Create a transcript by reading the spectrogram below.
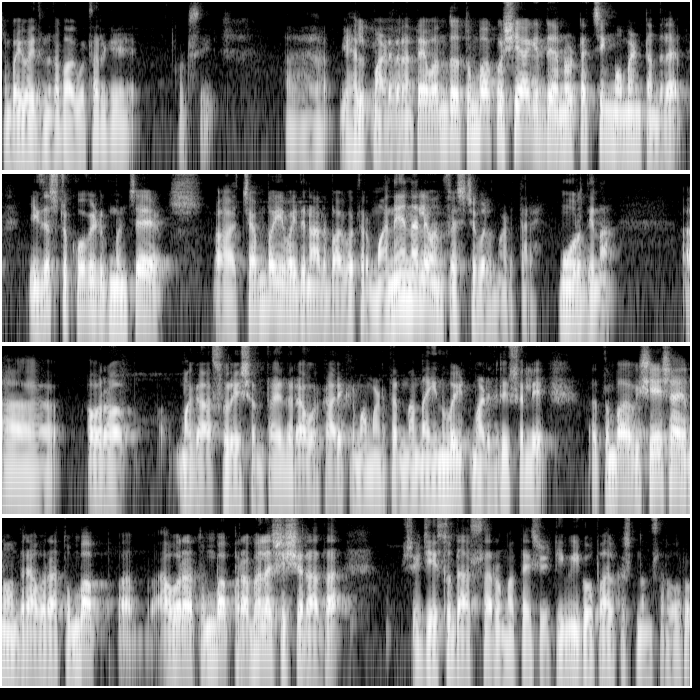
ಚಂಬೈ ವೈದ್ಯನಾಥ ಭಾಗವತರಿಗೆ ಕೊಡಿಸಿ ಹೆಲ್ಪ್ ಮಾಡಿದ್ರಂತೆ. ಒಂದು ತುಂಬ ಖುಷಿಯಾಗಿದ್ದೆ ಅನ್ನೋ ಟಚಿಂಗ್ ಮೂಮೆಂಟ್ ಅಂದರೆ, ಈಗ ಜಸ್ಟ್ ಕೋವಿಡ್ಗೆ ಮುಂಚೆ ಚಂಬೈ ವೈದ್ಯನಾಥ ಭಾಗವತರ ಮನೆಯಲ್ಲೇ ಒಂದು ಫೆಸ್ಟಿವಲ್ ಮಾಡ್ತಾರೆ, ಮೂರು ದಿನ. ಅವರ ಮಗ ಸುರೇಶ್ ಅಂತ ಇದ್ದಾರೆ, ಅವ್ರ ಕಾರ್ಯಕ್ರಮ ಮಾಡ್ತಾರೆ. ನನ್ನ ಇನ್ವೈಟ್ ಮಾಡಿದ್ರಿ ಈ ಸಲ. ತುಂಬ ವಿಶೇಷ ಏನು ಅಂದರೆ ಅವರ ತುಂಬ ಅವರ ತುಂಬ ಪ್ರಬಲ ಶಿಷ್ಯರಾದ ಶ್ರೀ ಜೇಸುದಾಸ್ ಸರ್ ಮತ್ತು Shri T V Gopalakrishnan sir ಅವರು.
